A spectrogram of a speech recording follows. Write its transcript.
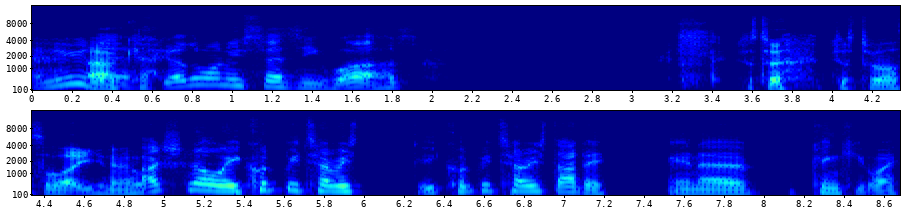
I knew this. Okay. You're the one who says he was. Just to just to also let you know. Actually, no. He could be Terry's. He could be Terry's daddy in a kinky way.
